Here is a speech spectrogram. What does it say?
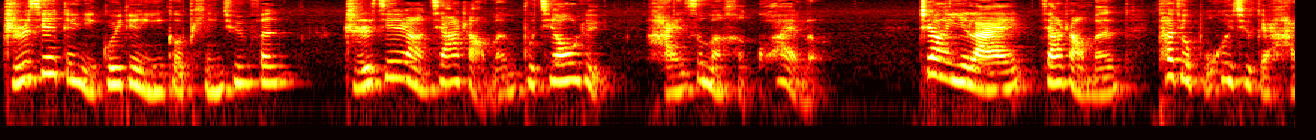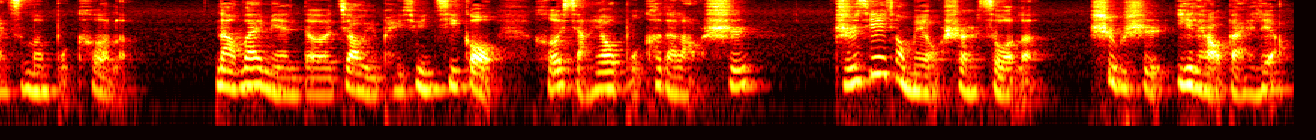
直接给你规定一个平均分，直接让家长们不焦虑，孩子们很快乐。这样一来，家长们他就不会去给孩子们补课了。那外面的教育培训机构和想要补课的老师，直接就没有事儿做了，是不是一了百了？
